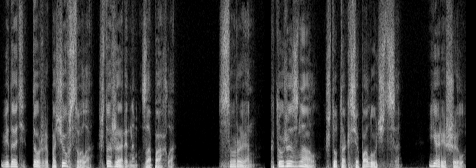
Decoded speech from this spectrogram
Видать, тоже почувствовала, что жареным запахло. Сурен, кто же знал, что так все получится? Я решил,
